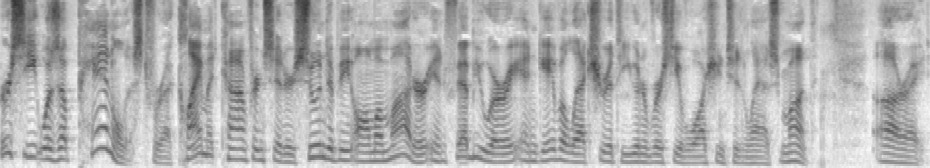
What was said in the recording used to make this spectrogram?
Hirsi was a panelist for a climate conference at her soon to be alma mater in February and gave a lecture at the University of Washington last month. All right.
